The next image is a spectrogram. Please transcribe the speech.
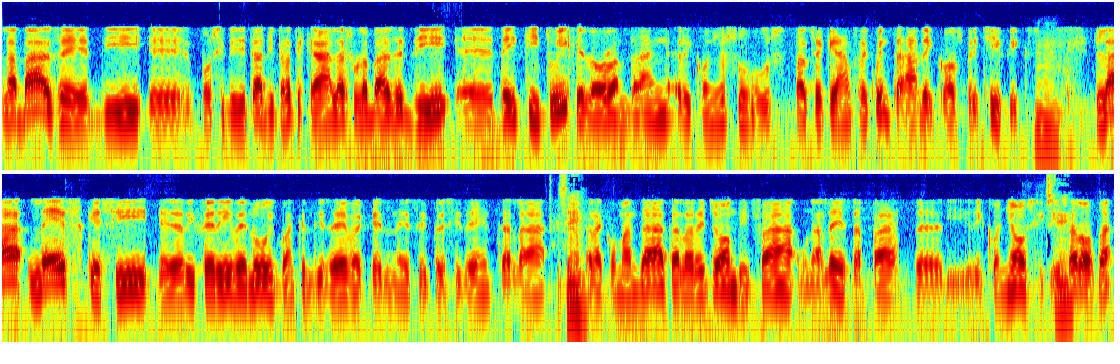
La base di eh, possibilità di praticarla sulla base di, eh, dei titoli che loro andranno riconosciuti perché hanno frequentato dei corsi specifici. Mm. La LES che si eh, riferiva lui quando diceva che il nostro Presidente l'ha sì. raccomandata alla Regione di fare una LES da parte di riconoscere sì. questa roba,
